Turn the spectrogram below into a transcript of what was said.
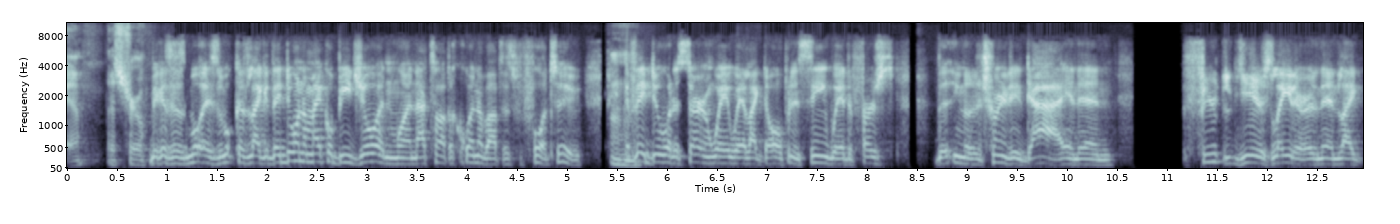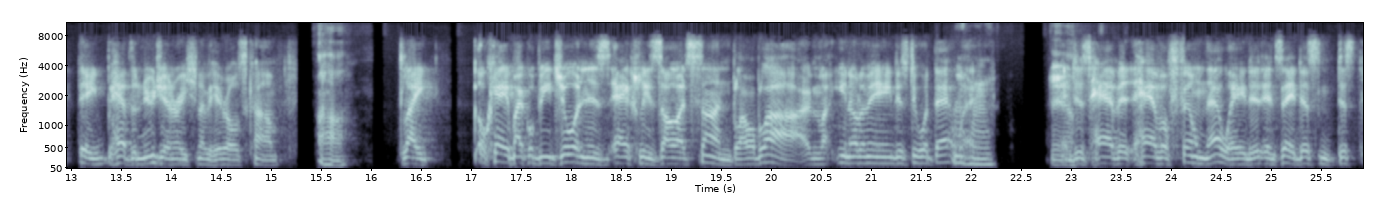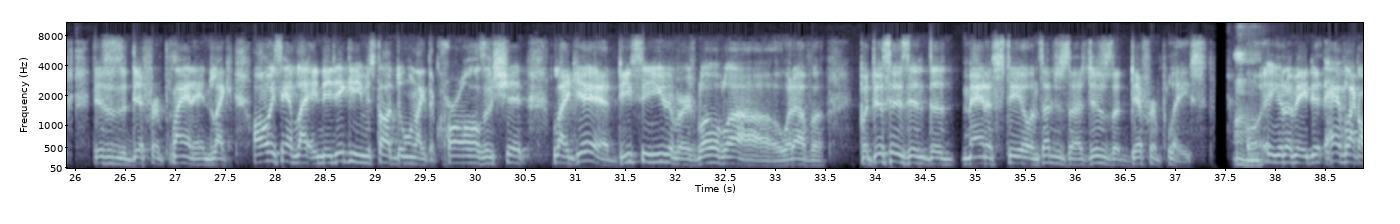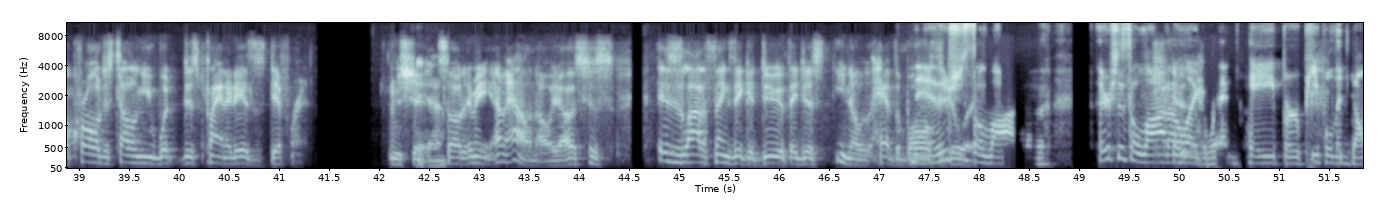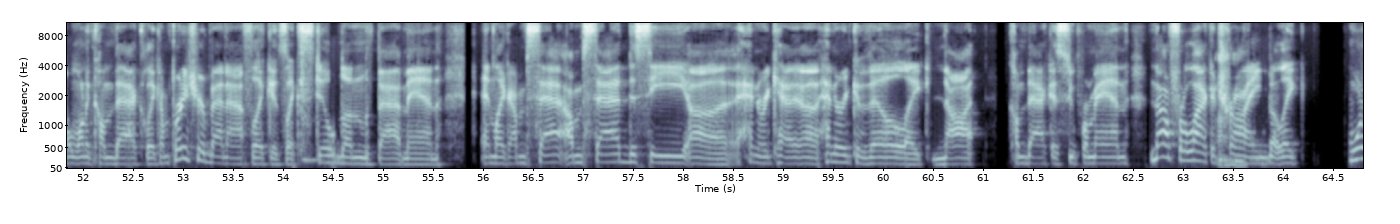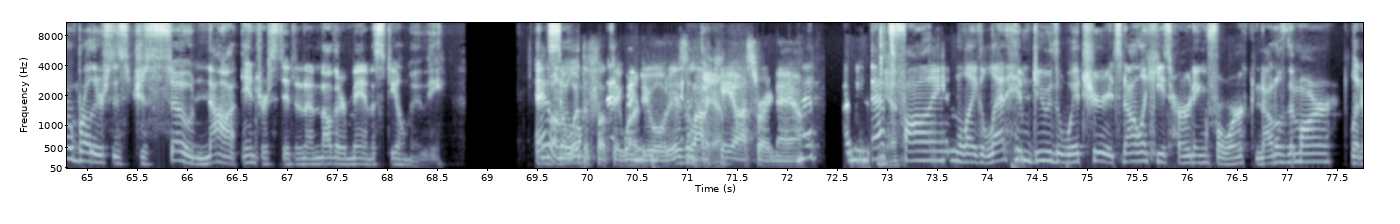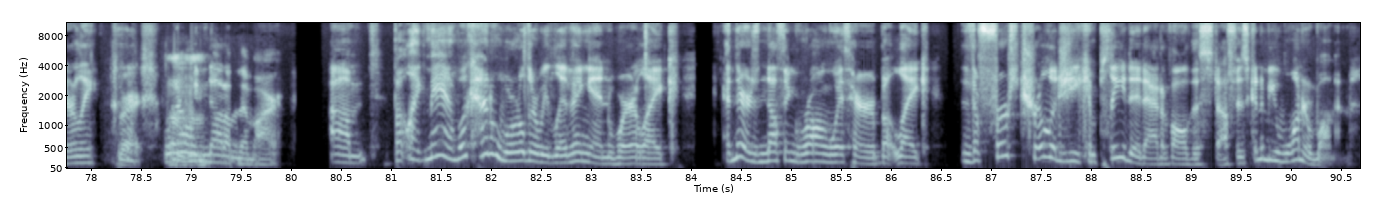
Yeah, that's true. because it's more because like if they're doing the Michael B. Jordan one, I talked to Quinn about this before too. Mhm. If they do it a certain way, where like the opening scene where the first, the you know the Trinity die, and then a few years later, and then like they have the new generation of heroes come, Uh huh. like okay, Michael B. Jordan is actually Zod's son, blah blah blah, and like you know what I mean, just do it that way Mhm. Yeah. and just have it have a film that way and, and say this this this is a different planet. And like always have like and they can even start doing like the crawls and shit. Like yeah DC universe blah blah blah or whatever. But this isn't the Man of Steel and such and such. This is a different place. Mhm. or, you know what I mean? Have like a crawl just telling you what this planet is is different. And shit. Yeah. so I mean I mean I don't know yo it's just it's just a lot of things they could do if they just you know have the balls Yeah, to there's do just it. a lot of there's just a lot of like red tape or people that don't want to come back. Like I'm pretty sure Ben Affleck is like still done with Batman, and like I'm sad. I'm sad to see uh, Henry Ca- uh, Henry Cavill like not come back as Superman. Not for lack of Mhm. trying, but like Warner Brothers is just so not interested in another Man of Steel movie. I don't so- know what the fuck they want to do over there. There's a lot of chaos right now. I mean, that's Yeah. fine. Like, let him do The Witcher. It's not like he's hurting for work. None of them are, literally. Right. Literally, Mhm. none of them are. Um, but like, man, what kind of world are we living in where like, and there's nothing wrong with her, but like, the first trilogy completed out of all this stuff is going to be Wonder Woman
